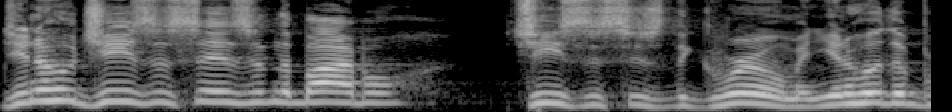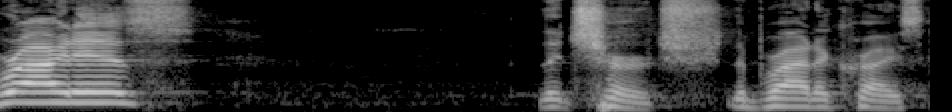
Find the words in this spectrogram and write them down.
Do you know who Jesus is in the Bible? Jesus is the groom. And you know who the bride is? The church, the bride of Christ.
